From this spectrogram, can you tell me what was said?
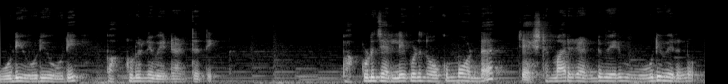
ഓടി ഓടി ഓടി പക്കുടുവിന്റെ വീടിനടുത്തെത്തി. പക്കുടു ജല്ലി കൂടെ നോക്കുമ്പോൾ ഉണ്ട് ജ്യേഷ്ഠന്മാർ രണ്ടുപേരും ഓടി വരുന്നു.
